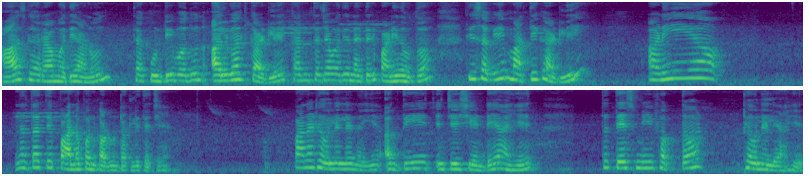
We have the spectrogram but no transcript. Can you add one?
आज घरामध्ये आणून त्या कुंडीमधून अलगद काढले. कारण त्याच्यामध्ये नाहीतरी पाणी नव्हतं. ती सगळी माती काढली आणि नंतर ते पानं पण काढून टाकले त्याचे. पानं ठेवलेले नाही आहे अगदी जे शेंडे आहेत तर तेच मी फक्त ठेवलेले आहेत.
